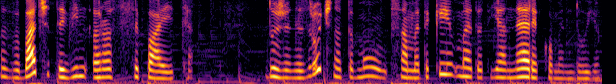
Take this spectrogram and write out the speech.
От ви бачите, він розсипається. Дуже незручно, тому саме такий метод я не рекомендую.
